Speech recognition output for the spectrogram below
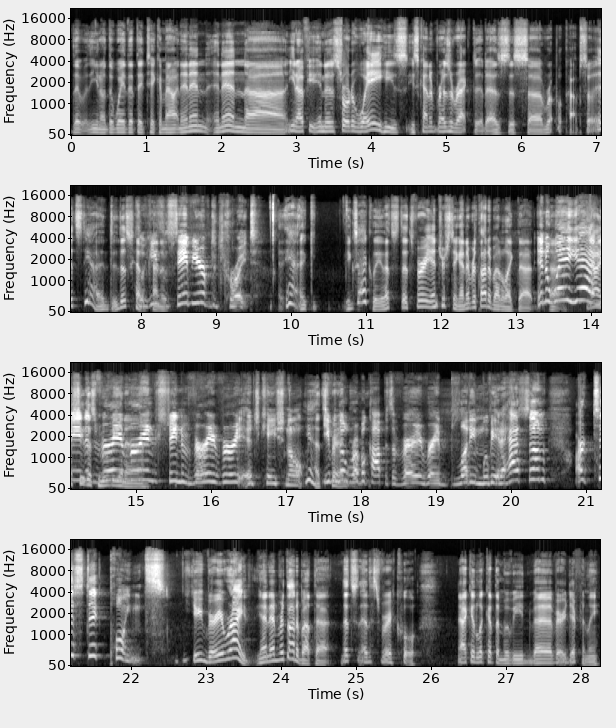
the you know, the way that they take him out, and then and then uh, you know, if you in a sort of way, he's he's kind of resurrected as this uh, RoboCop. So it's yeah, it does have so a he's kind the of savior of Detroit yeah. Exactly. That's that's very interesting. I never thought about it like that. in a Uh, way yeah now I mean it's very in a- very interesting and very very educational Yeah, it's even very- though RoboCop is a very very bloody movie it has some artistic points You're very right. I never thought about that. That's that's very cool. I could look at the movie uh, very differently.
